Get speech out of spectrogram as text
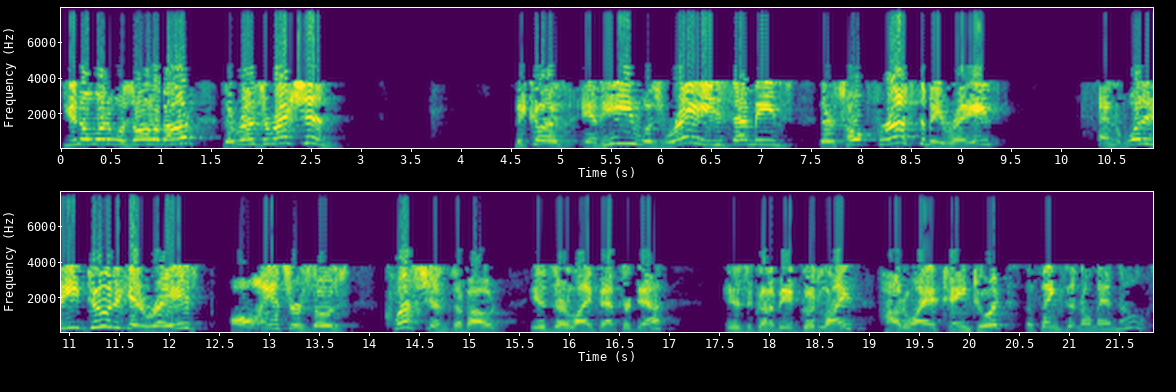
you know what it was all about? The resurrection. Because if he was raised, that means there's hope for us to be raised. And what did he do to get raised? All answers those questions about is there life after death? Is it going to be a good life? How do I attain to it? The things that no man knows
